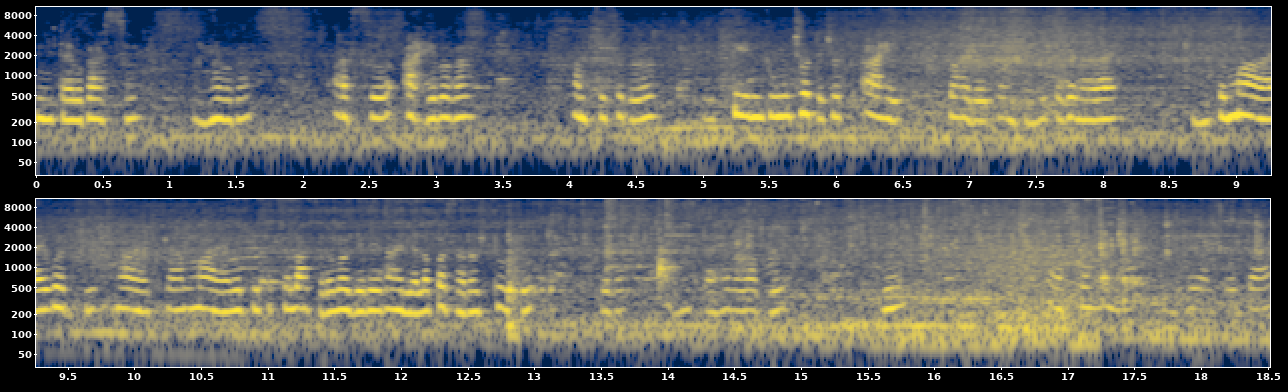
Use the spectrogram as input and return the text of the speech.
आणि त्या बघा असं. आणि हे बघा असं आहे बघा. आमचं सगळं. तीन तुम्ही छोटे छोटे आहेत. झाडं आमच्या इथं गणार आहे. आणि इथं माळा आहे वरती. माळ्याच्या माळ्यावरती तिथं लाकडं वगैरे राहिलेला पसारच ठेवतो. बघा. हे आहे बघा आपलं. हे असं हे आपलं दार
